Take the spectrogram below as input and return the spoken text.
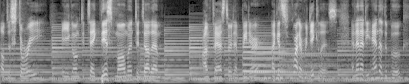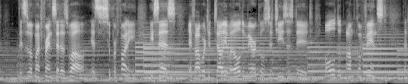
of the story. And you're going to take this moment to tell them, I'm faster than Peter. Like, it's kind of ridiculous. And then at the end of the book, this is what my friend said as well. It's super funny. He says, if I were to tell you about all the miracles that Jesus did, all the, I'm convinced that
